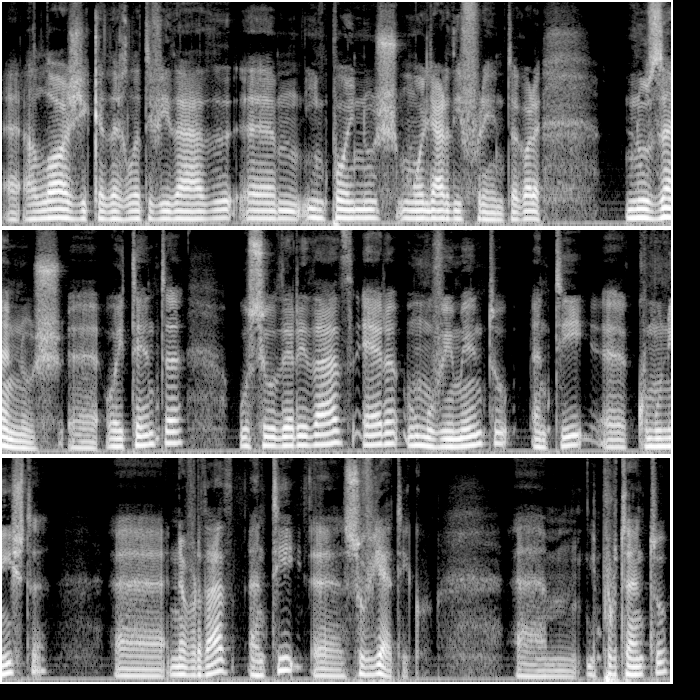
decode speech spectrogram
a, a, lógica da relatividade um, impõe-nos um olhar diferente. Agora, nos anos uh, 80, o Solidariedade era um movimento anti-comunista, uh, na verdade, anti-soviético. Um, e, portanto,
